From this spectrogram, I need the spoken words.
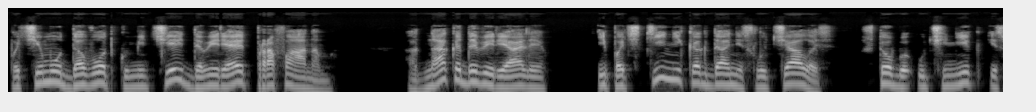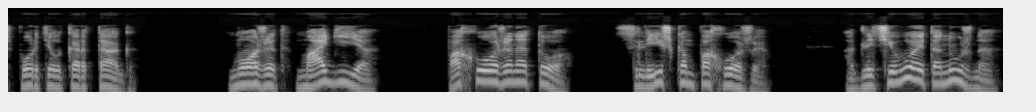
почему доводку мечей доверяют профанам. Однако доверяли, и почти никогда не случалось, чтобы ученик испортил картаг. Может, магия? Похоже на то. Слишком похоже. А для чего это нужно?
